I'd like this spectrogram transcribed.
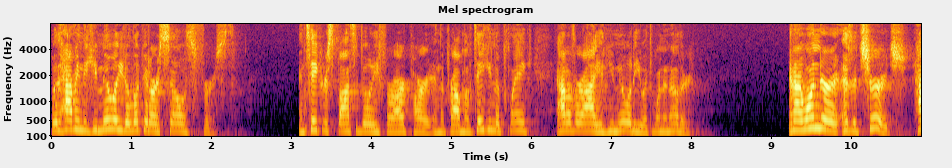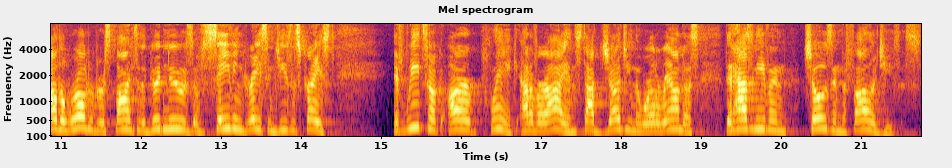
but having the humility to look at ourselves first and take responsibility for our part in the problem of taking the plank out of our eye in humility with one another. And I wonder, as a church, how the world would respond to the good news of saving grace in Jesus Christ if we took our plank out of our eye and stopped judging the world around us that hasn't even chosen to follow Jesus.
